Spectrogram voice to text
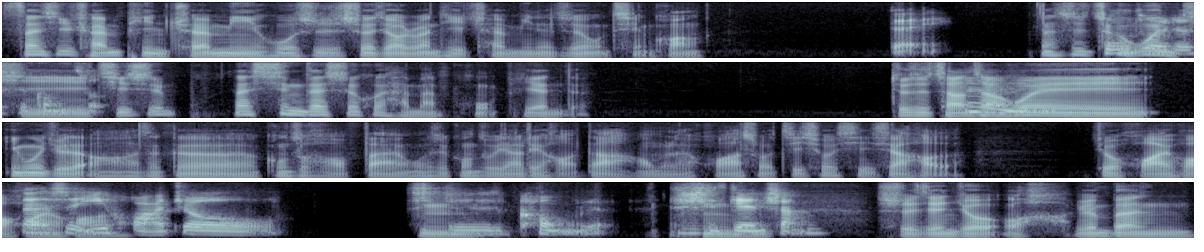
三 C 产品沉迷或是社交软体沉迷的这种情况。对，但是这个问。题其实在现在社会还蛮普遍的。就是常常嗯，会因为觉得啊，这个工作好烦，或是工作压力好大，我们来划手机休息一下好了，就划一划，划但一划，是一划就嗯失控了，时间嗯，上。时间就哇，原本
